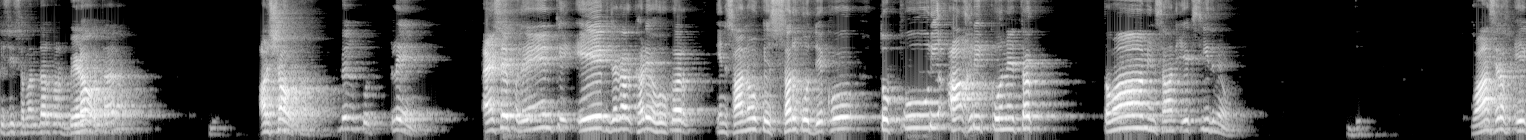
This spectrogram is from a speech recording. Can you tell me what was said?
کسی سمندر پر بیڑا ہوتا ہے نا، عرشہ ہوتا ہے، بالکل پلین ایسے پلین کہ ایک جگہ کھڑے ہو کر انسانوں کے سر کو دیکھو تو پوری آخری کونے تک تمام انسان ایک سیدھ میں ہوں وہاں صرف ایک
